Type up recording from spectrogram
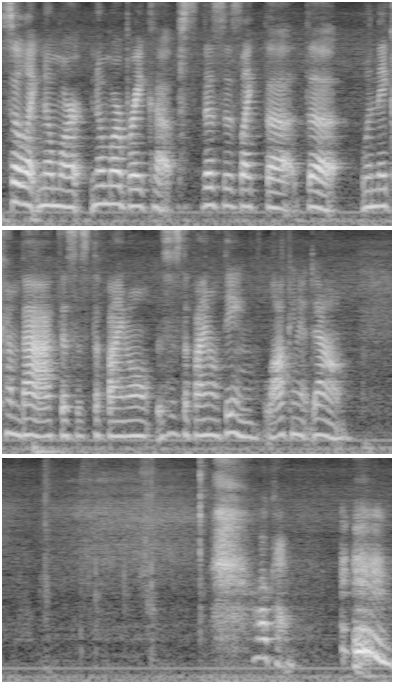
so like no more no more breakups this is like the the when they come back, this is the final this is the final thing, locking it down. okay.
